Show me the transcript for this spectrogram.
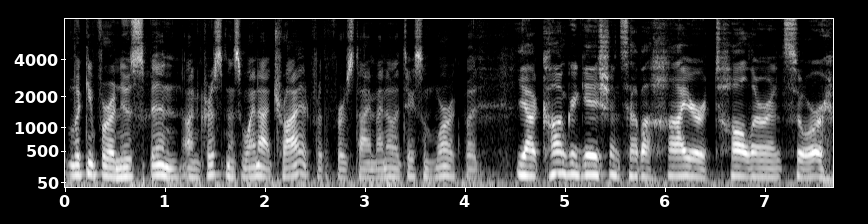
looking for a new spin on Christmas, why not try it for the first time? I know it takes some work, but. Yeah, congregations have a higher tolerance or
